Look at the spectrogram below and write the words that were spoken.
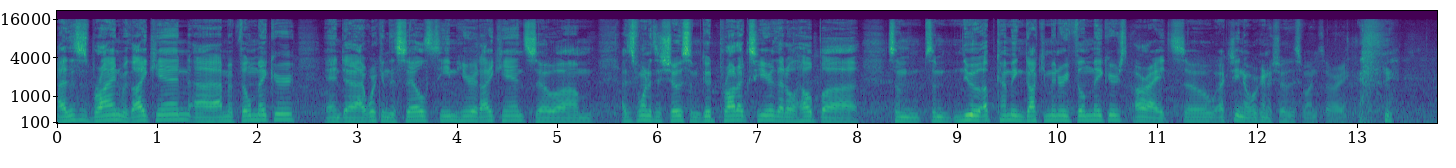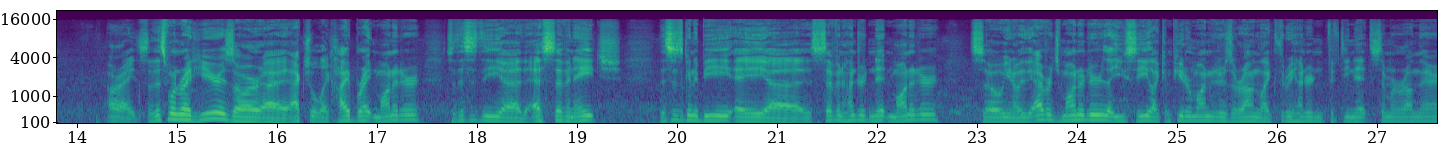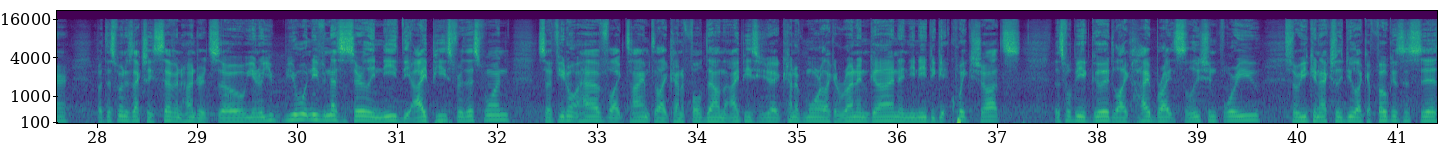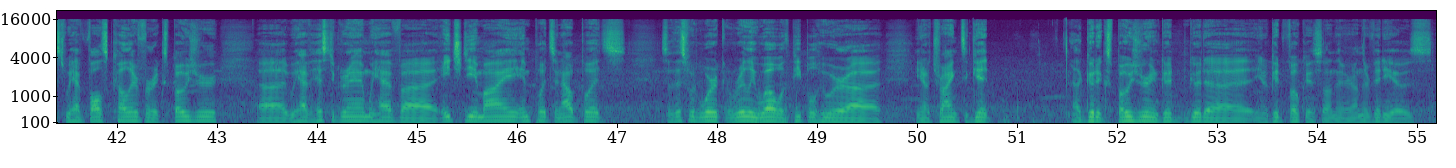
Hi, this is Brian with IKAN. Uh, I'm a filmmaker and uh, I work in the sales team here at IKAN. So um, I just wanted to show some good products here that'll help uh, some some new upcoming documentary filmmakers. All right, so actually no, we're going to show this one. Sorry. All right, so this one right here is our uh, actual like high bright monitor. So this is the uh, the S7H. This is going to be a uh, 700 nit monitor. So, you know, the average monitor that you see, like computer monitors, around like 350 nits, somewhere around there. But this one is actually 700. So, you know, you, you wouldn't even necessarily need the eyepiece for this one. So, if you don't have like time to like kind of fold down the eyepiece, you get kind of more like a run and gun and you need to get quick shots, this will be a good like high bright solution for you. So, you can actually do like a focus assist. We have false color for exposure. Uh, we have histogram. We have uh, HDMI inputs and outputs. So this would work really well with people who are, uh, you know, trying to get a good exposure and good, good, uh, you know, good focus on their on their videos.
